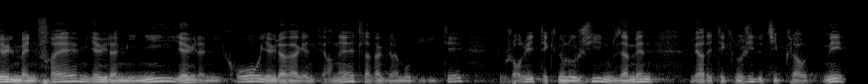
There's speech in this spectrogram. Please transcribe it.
Il y a eu le mainframe, il y a eu la mini, il y a eu la micro, il y a eu la vague Internet, la vague de la mobilité. Et aujourd'hui, les technologies nous amènent vers des technologies de type cloud. Mais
